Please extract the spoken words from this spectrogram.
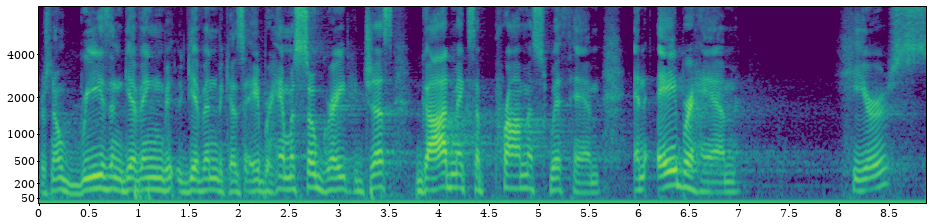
There's no reason giving, given because Abraham was so great. He just, God makes a promise with him, and Abraham hears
